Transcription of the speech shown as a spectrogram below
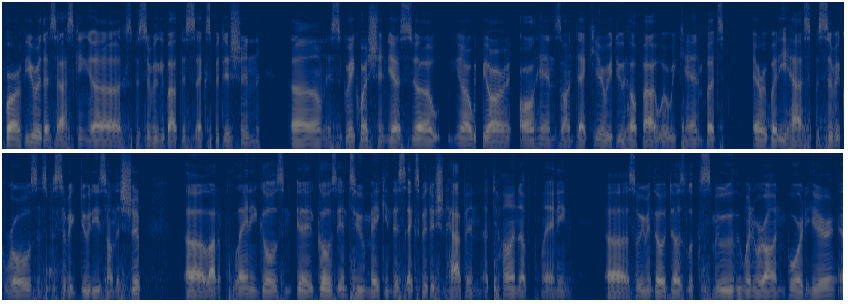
for our viewer that's asking uh, specifically about this expedition, um, it's a great question. Yes, uh, you know, we are all hands on deck here. We do help out where we can, but everybody has specific roles and specific duties on the ship. Uh, a lot of planning goes uh, goes into making this expedition happen. A ton of planning. Uh, so even though it does look smooth when we're on board here, uh,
